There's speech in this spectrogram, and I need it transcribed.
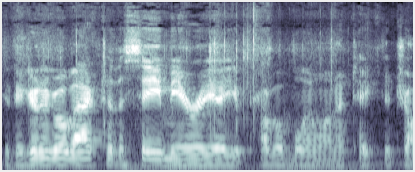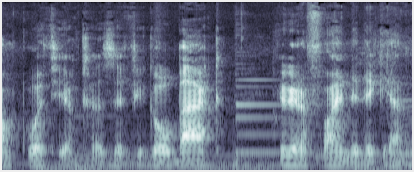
if you're going to go back to the same area, you probably want to take the junk with you because if you go back, you're going to find it again.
